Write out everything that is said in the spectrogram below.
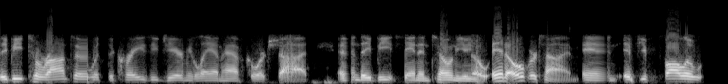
they beat Toronto with the crazy Jeremy Lamb half court shot, and then they beat San Antonio in overtime. And if you follow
